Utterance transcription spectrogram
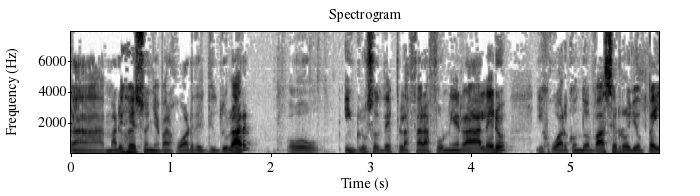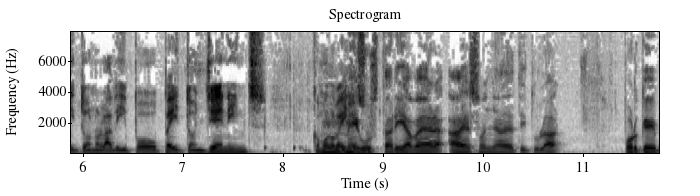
a Mario Gessoña para jugar de titular o incluso desplazar a Fournier al alero y jugar con dos bases, rollo Peyton, Oladipo, Peyton, Jennings. ¿Cómo lo veis Me eso? gustaría ver a Esoña de titular porque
